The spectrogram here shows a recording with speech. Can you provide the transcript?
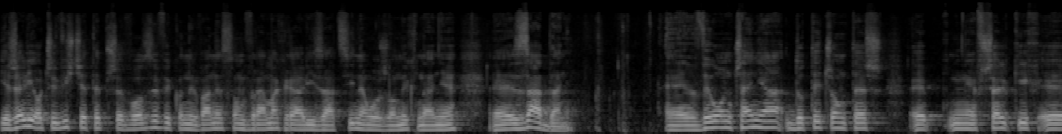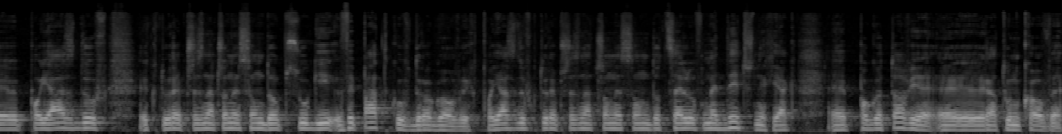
jeżeli oczywiście te przewozy wykonywane są w ramach realizacji nałożonych na nie zadań. E, Wyłączenia dotyczą też wszelkich e, pojazdów, które przeznaczone są do obsługi wypadków drogowych, pojazdów, które przeznaczone są do celów medycznych, jak e, pogotowie e, ratunkowe,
